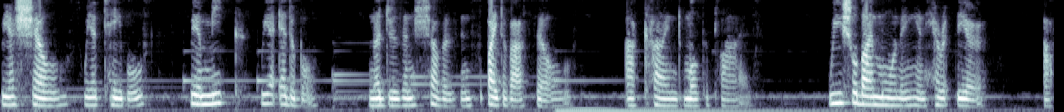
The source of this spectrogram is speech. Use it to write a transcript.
We are shells, we are tables, we are meek, we are edible, nudges and shovers in spite of ourselves. Our kind multiplies. We shall by morning inherit the earth, our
